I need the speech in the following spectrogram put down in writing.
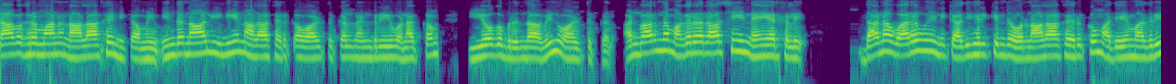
லாபகரமான நாளாக இன்னைக்கு அமையும். இந்த நாள் இனிய நாளாக இருக்க. வாழ்த்துக்கள் நன்றி வணக்கம். யோக பிருந்தாவின் வாழ்த்துக்கள். அன்பார்ந்த மகர ராசி நேயர்களே தன வரவு இன்னைக்கு அதிகரிக்கின்ற ஒரு நாளாக இருக்கும். அதே மாதிரி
